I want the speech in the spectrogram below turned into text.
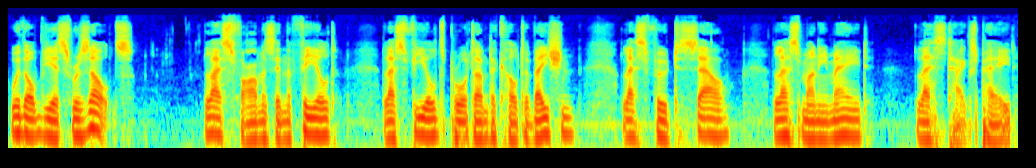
with obvious results less farmers in the field, less fields brought under cultivation, less food to sell, less money made, less tax paid.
